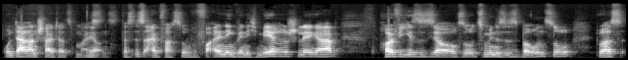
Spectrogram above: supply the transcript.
Und daran scheitert es meistens. Das ist einfach so. Vor allen Dingen, wenn ich mehrere Schläge habe. Häufig ist es ja auch so, zumindest ist es bei uns so, du hast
